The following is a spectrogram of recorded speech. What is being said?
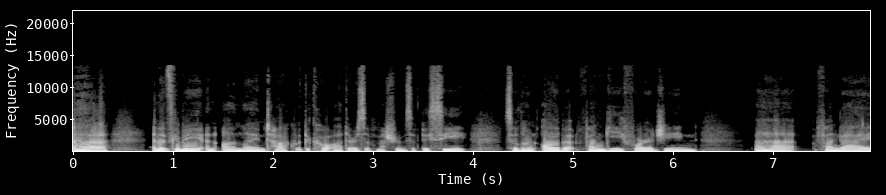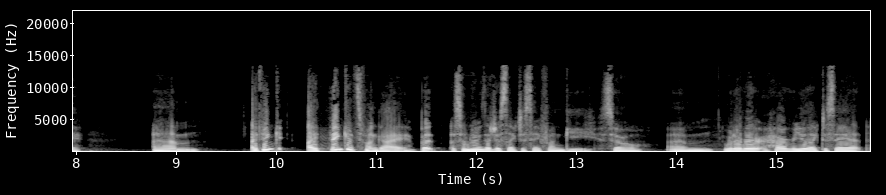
Uh, and it's going to be an online talk with the co-authors of Mushrooms of BC. So learn all about fungi, foraging, uh, fungi. Um, I think I think it's fungi, but sometimes I just like to say fungi. So um, whatever, however you like to say it,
